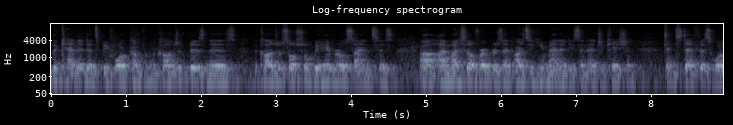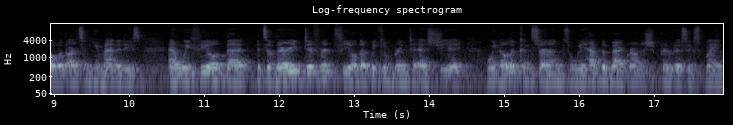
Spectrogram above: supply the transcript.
the candidates before come from the College of Business, the College of Social and Behavioral Sciences, uh, I myself represent arts and humanities and education, and Steph as well with arts and humanities. And we feel that it's a very different feel that we can bring to SGA. We know the concerns, we have the background, as she previously explained,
